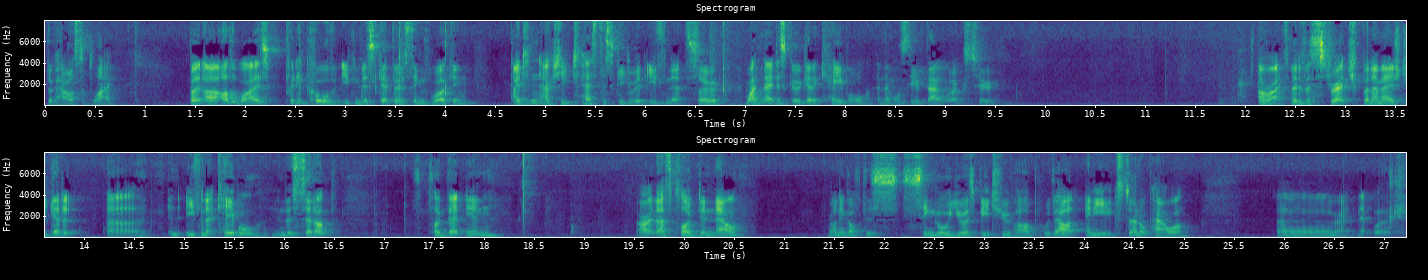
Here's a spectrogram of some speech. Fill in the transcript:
the power supply. But uh, otherwise, pretty cool that you can just get those things working. I didn't actually test this gigabit ethernet, so why don't I just go get a cable and then we'll see if that works too. All right, it's a bit of a stretch, but I managed to get it uh, an ethernet cable in this setup. Let's plug that in. All right, that's plugged in now, running off this single USB 2 hub without any external power. Uh, right, network.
